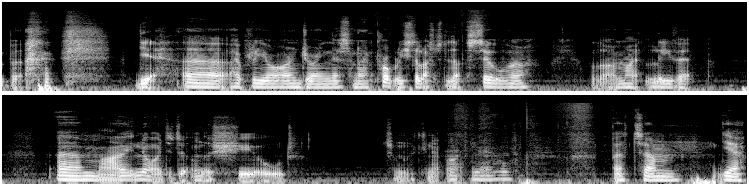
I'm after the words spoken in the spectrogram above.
But yeah, uh, hopefully you are enjoying this, and I probably still have to do that silver, although I might leave it um, I know I did it on the shield, which I'm looking at right now. But, um, yeah.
